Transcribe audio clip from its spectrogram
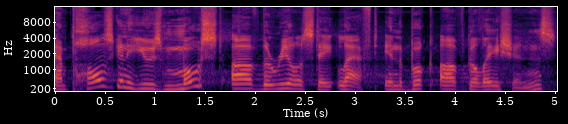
And Paul's going to use most of the real estate left in the book of Galatians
